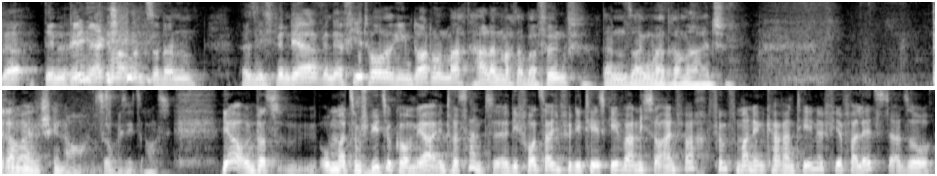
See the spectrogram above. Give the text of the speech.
Ja, den, den merken wir uns und dann, weiß nicht, wenn der, wenn der vier Tore gegen Dortmund macht, Haaland macht aber fünf, dann sagen wir Dramaric. Dramatisch, genau. So sieht's aus. Ja, und was, um mal zum Spiel zu kommen, ja, interessant. Äh, die Vorzeichen für die TSG waren nicht so einfach. Fünf Mann in Quarantäne, vier verletzt, also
